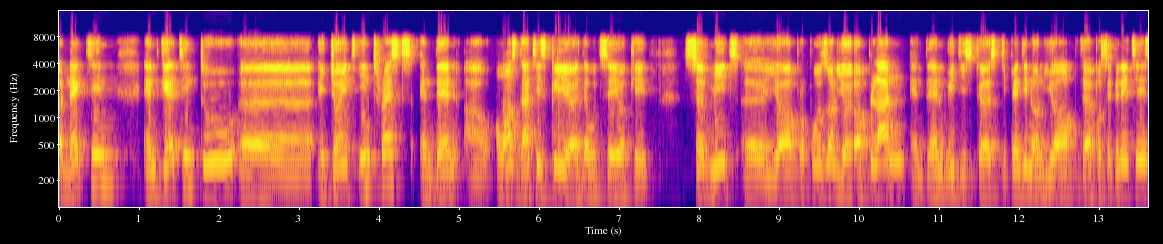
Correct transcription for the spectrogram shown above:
connecting, and getting to uh, a joint interest. And then uh, once that is clear, they would say, okay, submit uh, your proposal, your plan, and then we discuss depending on your their possibilities,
